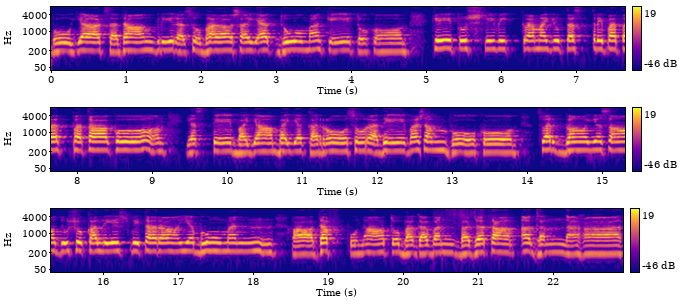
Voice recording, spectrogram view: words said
भूयात् सदाङ्घ्रिरसुभाषयद्धूमकेतुः केतुश्रीविक्रमयुतस्त्रिपतत्पताको यस्ते भयाभयकरोऽसुरदेव शम्भोः स्वर्गाय साधुषु कलेष्वितराय भूमन् पादः पुनातु भगवन् भजताम् अघं नः।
